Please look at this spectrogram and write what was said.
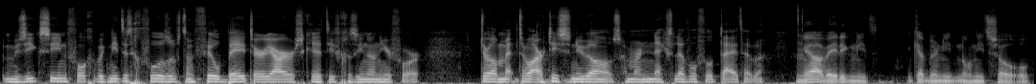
muziek zie volg, heb ik niet het gevoel alsof het een veel beter jaar is creatief gezien dan hiervoor. Terwijl, me- terwijl artiesten nu wel, zeg maar, next level veel tijd hebben. Ja, weet ik niet. Ik heb er niet, nog niet zo op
